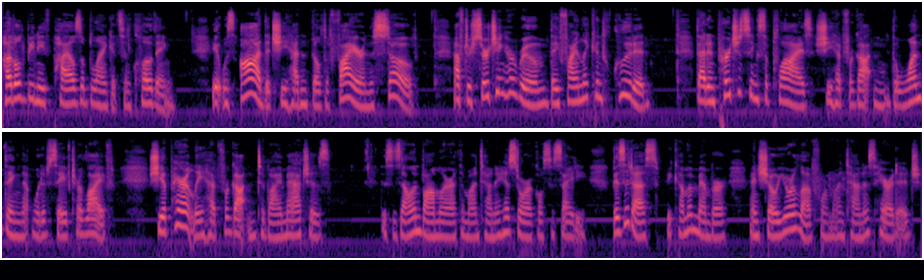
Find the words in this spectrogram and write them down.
huddled beneath piles of blankets and clothing. It was odd that she hadn't built a fire in the stove. After searching her room, they finally concluded that in purchasing supplies she had forgotten the one thing that would have saved her life. She apparently had forgotten to buy matches. This is Ellen Baumler at the Montana Historical Society. Visit us, become a member, and show your love for Montana's heritage.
